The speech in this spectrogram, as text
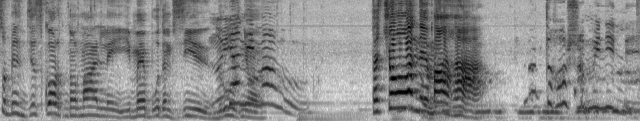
собі Дискорд нормальний і ми будемо всі Ну я не можу. Та чого не мага? Того, що мені лінь.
